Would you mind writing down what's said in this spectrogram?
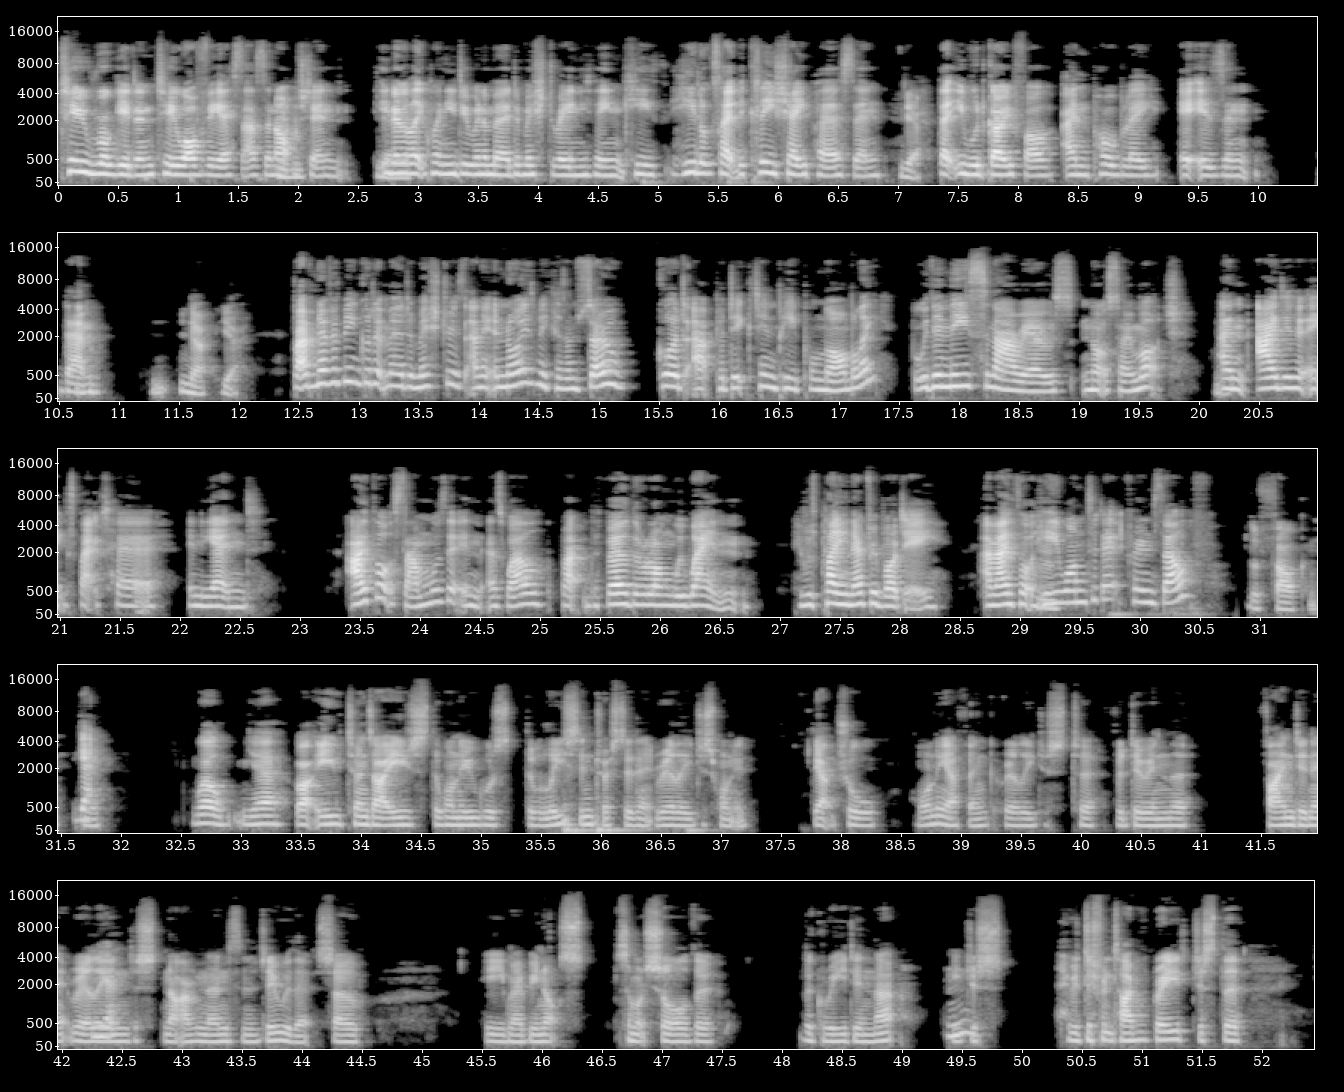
too rugged and too obvious as an Mhm. option. You Yeah, know, yeah. like when you're doing a murder mystery and you think he he looks like the cliche person Yeah. that you would go for, and probably it isn't them. No. Yeah. But I've never been good at murder mysteries, and it annoys me because I'm so good at predicting people normally. But within these scenarios, not so much. Hmm. And I didn't expect her in the end. I thought Sam was it in as well, but the further along we went, he was playing everybody, and I thought he wanted it for himself. The Falcon. Yeah. Well, yeah, but he turns out he's the one who was the least interested in it. Really, just wanted the actual money. I think really just to for doing the finding it really, Yeah. and just not having anything to do with it. So he maybe not so much saw the the greed in that. He Mm. just he was a different type of greed. Just the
